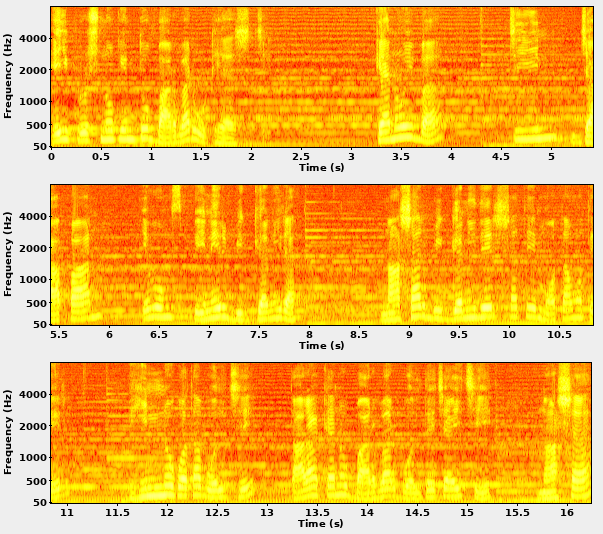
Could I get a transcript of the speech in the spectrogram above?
এই প্রশ্ন কিন্তু বারবার উঠে আসছে। কেনই বা চীন, জাপান এবং স্পেনের বিজ্ঞানীরা নাসার বিজ্ঞানীদের সাথে মতামতের ভিন্ন কথা বলছে, তারা কেন বারবার বলতে চাইছে নাসা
